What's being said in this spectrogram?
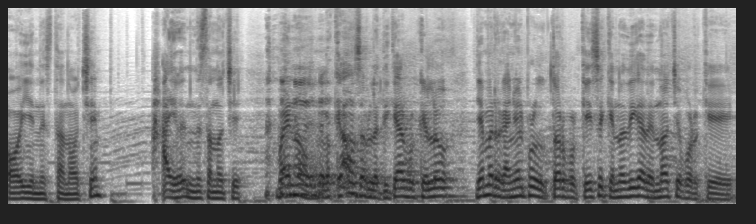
hoy en esta noche. Ay, en esta noche. Bueno, lo que vamos a platicar, porque luego ya me regañó el productor porque dice que no diga de noche porque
